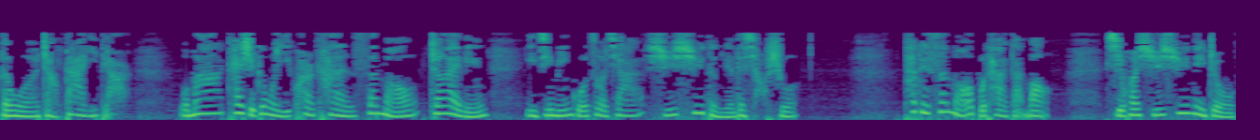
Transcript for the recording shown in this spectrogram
等我长大一点儿。我妈开始跟我一块儿看三毛、张爱玲以及民国作家徐虚等人的小说。她对三毛不太感冒，喜欢徐虚那种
